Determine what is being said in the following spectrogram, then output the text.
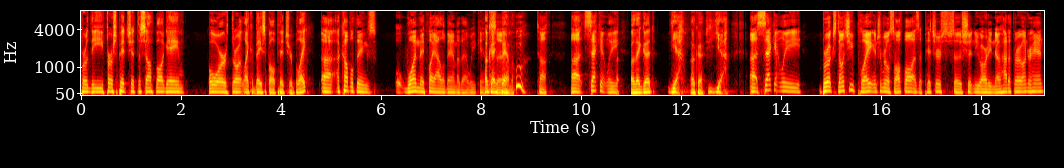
for the first pitch at the softball game or throw it like a baseball pitcher? Blake? Uh, a couple things. One, they play Alabama that weekend. Okay, so, Bama. whew, tough. Uh, secondly, Are they good? yeah, Okay. yeah. Uh, secondly, Brooks, don't you play intramural softball as a pitcher? So shouldn't you already know how to throw underhand?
